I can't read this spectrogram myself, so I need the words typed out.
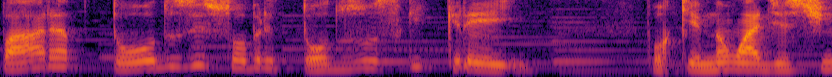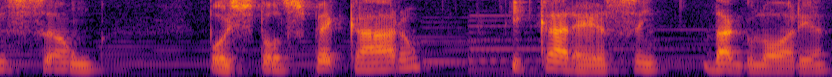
para todos e sobre todos os que creem porque não há distinção, pois todos pecaram e carecem da glória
